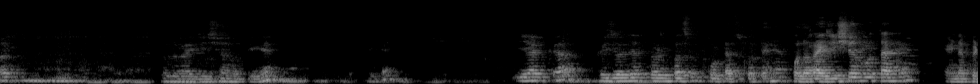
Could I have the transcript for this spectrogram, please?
हाइपर पोलराइजेशन होती है, ठीक है? ये आपका फिजियोलॉजी पल्स में फोर टाइप्स होते हैं पोलराइजेशन होता है एंड आपका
